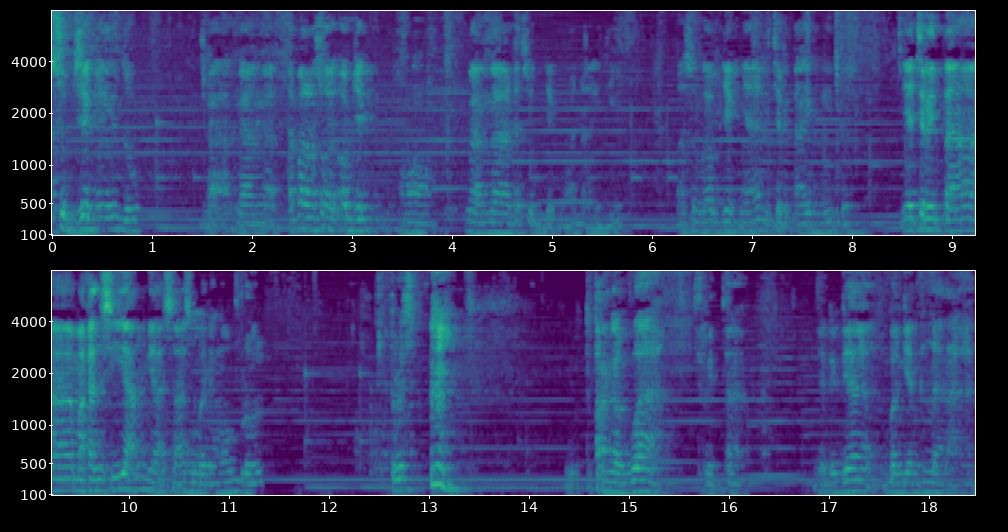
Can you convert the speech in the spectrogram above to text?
subjeknya itu. Nggak nggak nggak. Apa langsung objek? Oh. Nggak nggak ada subjek ada ini. Langsung ke objeknya diceritain gitu ya cerita makan siang biasa sembari ngobrol. Terus tetangga gua cerita. Jadi dia bagian kendaraan.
